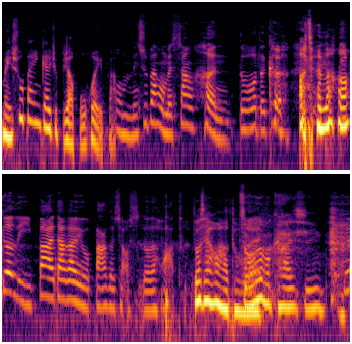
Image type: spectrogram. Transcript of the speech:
美术班应该就比较不会吧？我们美术班我们上很多的课哦，真的，一个礼拜大概有八个小时都在画图，都在画图，怎么那么开心？对，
